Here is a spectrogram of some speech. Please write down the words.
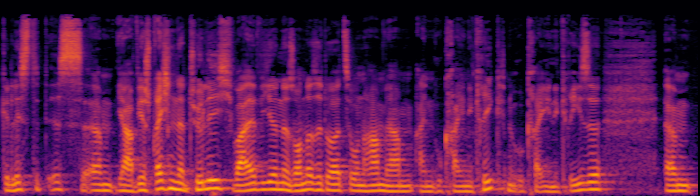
gelistet ist. Ähm, ja, wir sprechen natürlich, weil wir eine Sondersituation haben. Wir haben einen Ukraine-Krieg, eine Ukraine-Krise. Ähm,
